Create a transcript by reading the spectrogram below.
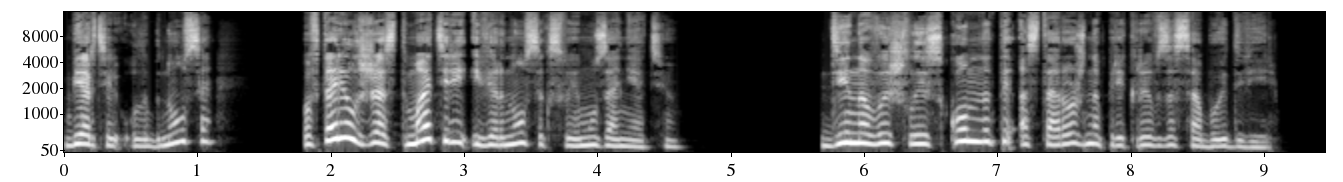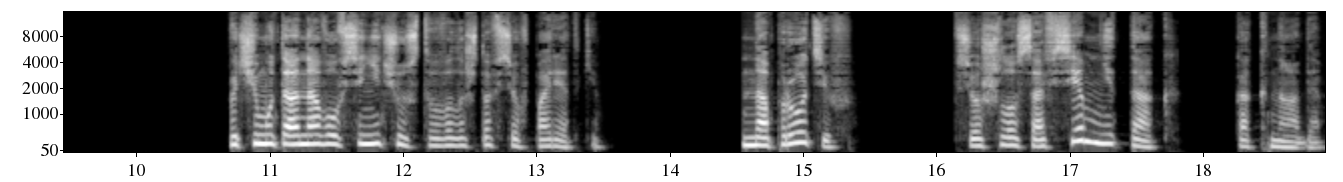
Бертель улыбнулся, повторил жест матери и вернулся к своему занятию. Дина вышла из комнаты, осторожно прикрыв за собой дверь. Почему-то она вовсе не чувствовала, что все в порядке. Напротив, все шло совсем не так, как надо.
